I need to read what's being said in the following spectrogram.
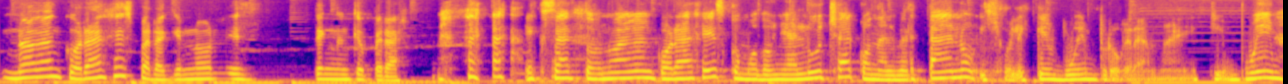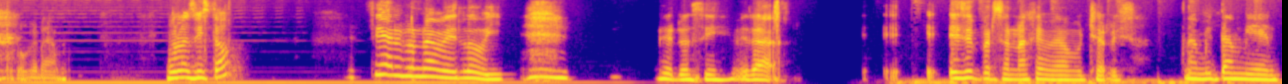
No hagan corajes para que no les tengan que operar. Exacto, no hagan corajes como Doña Lucha con Albertano. Híjole, qué buen programa, eh, qué buen programa. ¿No lo has visto? Sí, alguna vez lo vi. Pero sí, me da. e- e- Ese personaje me da mucha risa. A mí también.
